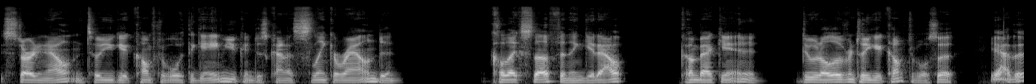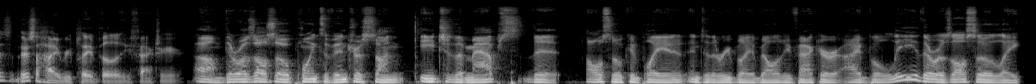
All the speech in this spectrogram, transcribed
starting out, until you get comfortable with the game, you can just kind of slink around and collect stuff, and then get out, come back in, and do it all over until you get comfortable. So yeah, there's there's a high replayability factor here. Um, there was also points of interest on each of the maps that also can play in, into the replayability factor. I believe there was also like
